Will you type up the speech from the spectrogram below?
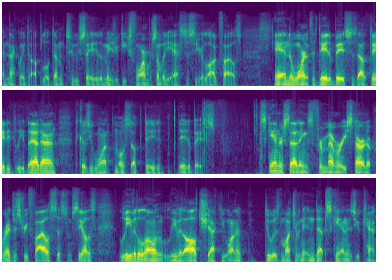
am not going to upload them to, say, the Major Geeks forum where somebody asks to see your log files. And the warn if the database is outdated, leave that on because you want the most updated database. Scanner settings for memory startup registry file system. See all this? Leave it alone. Leave it all checked. You want to do as much of an in-depth scan as you can.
